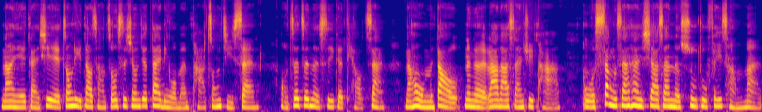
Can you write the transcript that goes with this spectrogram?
那也感谢中立道场周师兄就带领我们爬终极山哦，这真的是一个挑战。然后我们到那个拉拉山去爬，我上山和下山的速度非常慢，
